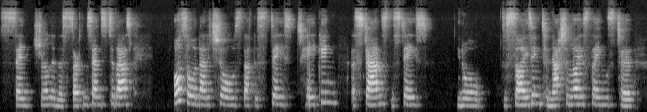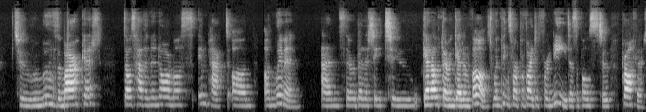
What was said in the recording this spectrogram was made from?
central in a certain sense to that also in that it shows that the state taking a stance, the state, you know, deciding to nationalize things, to to remove the market, does have an enormous impact on on women and their ability to get out there and get involved when things were provided for need as opposed to profit.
